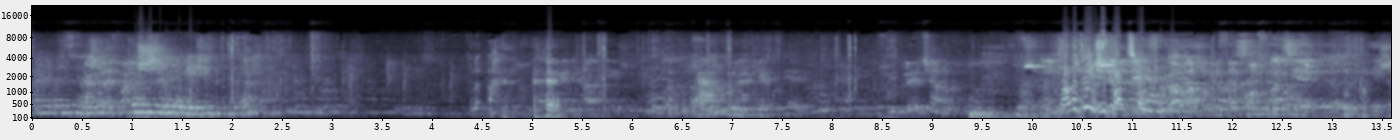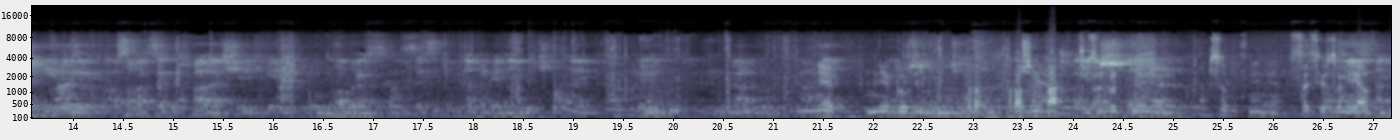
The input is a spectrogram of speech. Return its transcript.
Panie To pani. proszę się wypowiedzieć temat. Zubrycia? No ale widzi pan co. sytuację, e, jeżeli e, osoba chce utrwalać dźwięk lub obraz z sesji, to powinna pewnie namieć tutaj e, Nie, nie powinno. Pro, proszę. Absolutnie nie. Absolutnie nie. Sesje są jawne.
